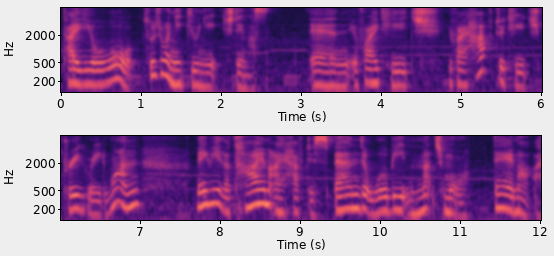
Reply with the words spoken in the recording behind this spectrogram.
対応を通常は2級にしています。And if I teach, if I have to teach pre-grade 1, maybe the time I have to spend will be much more まあ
